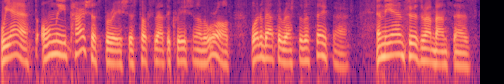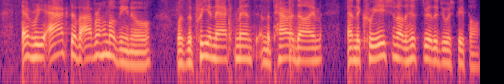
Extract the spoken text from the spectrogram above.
We asked, only Parshas Bereshis talks about the creation of the world. What about the rest of the Sefer? And the answer is, Ramban says, every act of Avraham Avinu was the pre-enactment and the paradigm and the creation of the history of the Jewish people.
